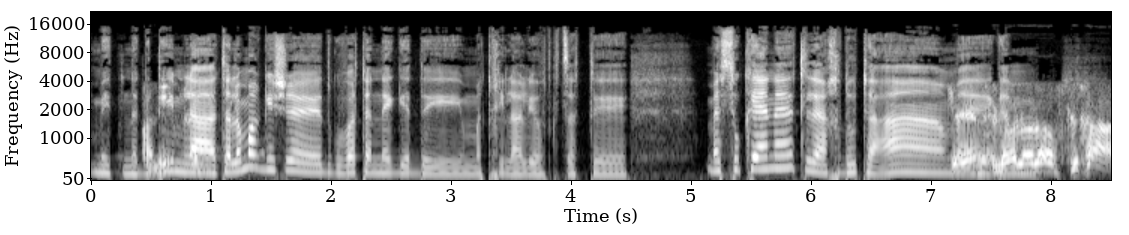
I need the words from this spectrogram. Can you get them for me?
מתנגדים לה. אתה לא מרגיש שתגובת הנגד היא מתחילה להיות קצת מסוכנת לאחדות העם. כן, גם... לא, לא, לא, סליחה,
